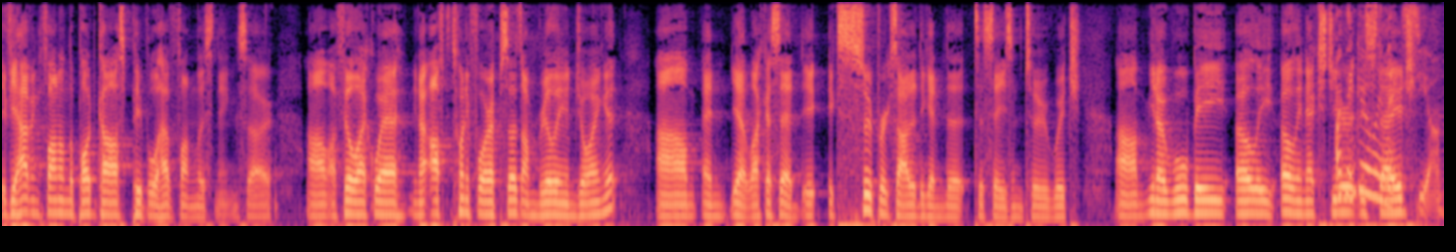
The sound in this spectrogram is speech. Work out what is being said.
if you're having fun on the podcast, people will have fun listening. So um, I feel like we're, you know, after 24 episodes, I'm really enjoying it. Um, and yeah, like I said, it, it's super excited to get into to season two, which, um, you know, will be early, early next year at this stage. Early next year.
